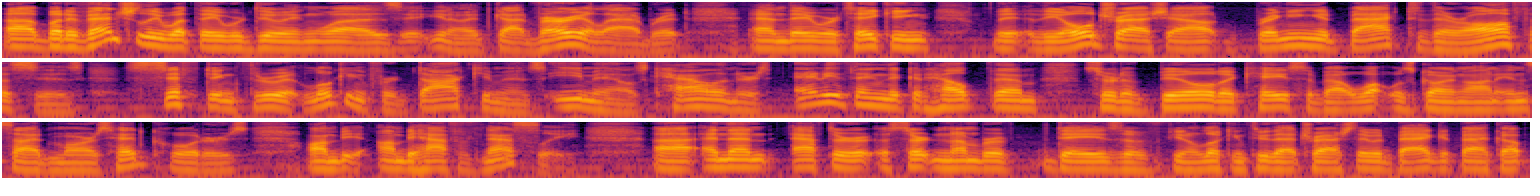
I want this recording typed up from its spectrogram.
uh, but eventually what they were doing was you know it got very elaborate, and they were taking the the old trash out, bringing it back to their offices, sifting through it, looking for documents, emails, calendars, anything that could help them sort of build a case about what was going on inside Mars headquarters on be, on behalf of Nestle. Uh, and then after a certain number of days of you know looking through that trash, they would bag it back up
